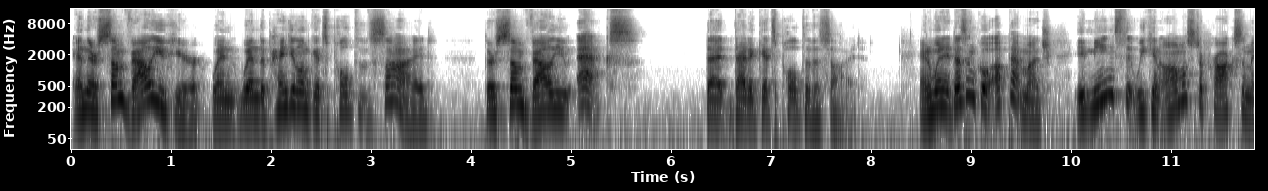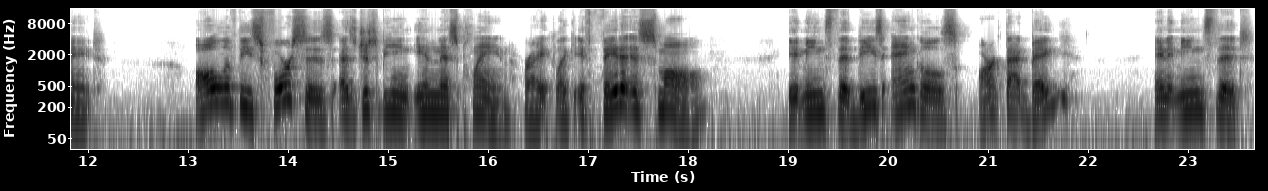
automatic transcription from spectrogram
And there's some value here when, when the pendulum gets pulled to the side, there's some value x that, that it gets pulled to the side. And when it doesn't go up that much, it means that we can almost approximate all of these forces as just being in this plane, right? Like if theta is small, it means that these angles aren't that big, and it means that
